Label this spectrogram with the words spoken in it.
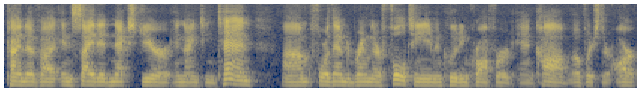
kind of uh, incited next year in 1910 um, for them to bring their full team, including Crawford and Cobb, of which there are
